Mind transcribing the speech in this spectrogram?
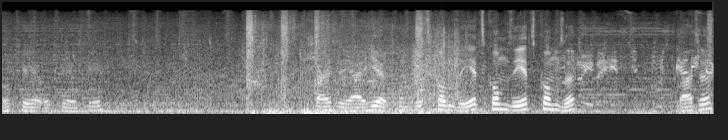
Okay, okay, okay. Scheiße, ja, hier, komm, jetzt kommen sie, jetzt kommen sie, jetzt kommen sie. Warte.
